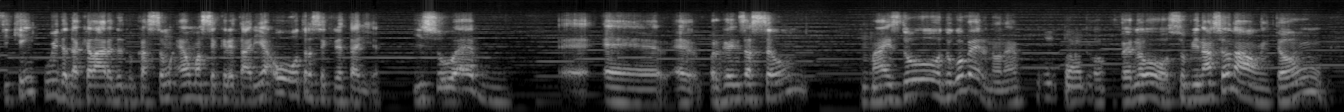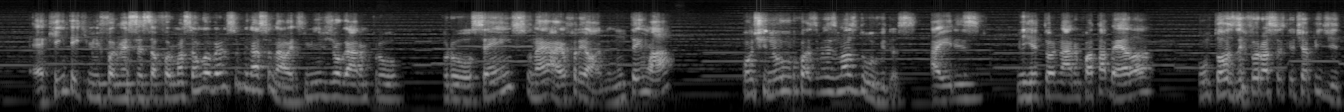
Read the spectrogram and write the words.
se quem cuida daquela área da educação é uma secretaria ou outra secretaria. Isso é, é, é, é organização mais do, do governo, né? O governo subnacional. Então, é quem tem que me fornecer essa formação é o governo subnacional. Eles me jogaram pro, pro censo, né? Aí eu falei, olha, não tem lá, continuo com as mesmas dúvidas. Aí eles me retornaram com a tabela com todas as informações que eu tinha pedido.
